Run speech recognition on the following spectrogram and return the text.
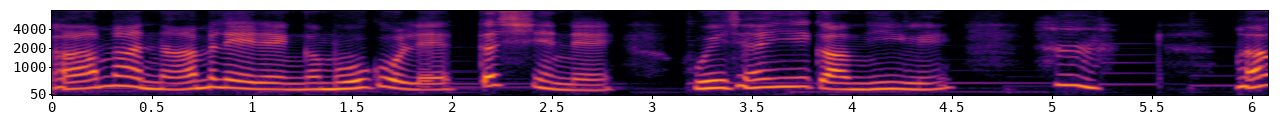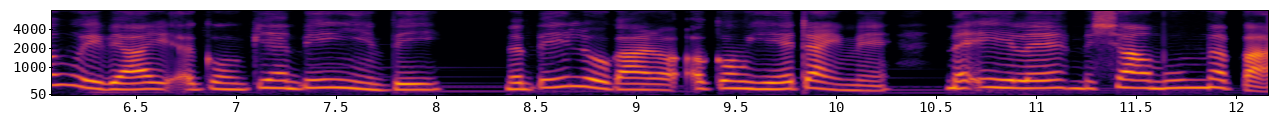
ဘာမှနားမလဲတဲ့ငမိုးကိုလည်းတက်ရှင်တယ်ဝေချမ်းကြီးကောင်ကြီးလေဟွန်းငါငွေပြားကြီးအကုန်ပြန်ပေးရင်ပေး မပေးလို့ကတော့အကုန်ရဲတိုင်မယ်မအေးလဲမရှောင်ဘူးမှတ်ပါ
